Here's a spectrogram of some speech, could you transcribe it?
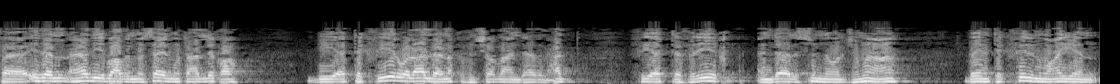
فإذا هذه بعض المسائل المتعلقة بالتكفير ولعل نقف إن شاء الله عند هذا الحد في التفريق عند أهل السنة والجماعة بين تكفير معين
